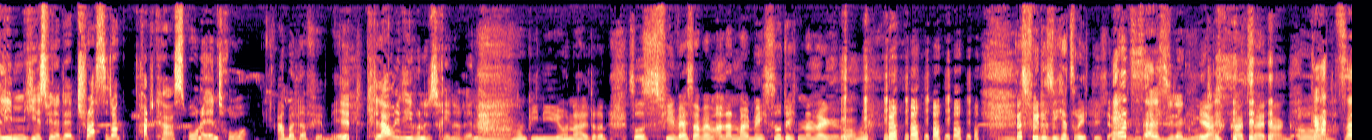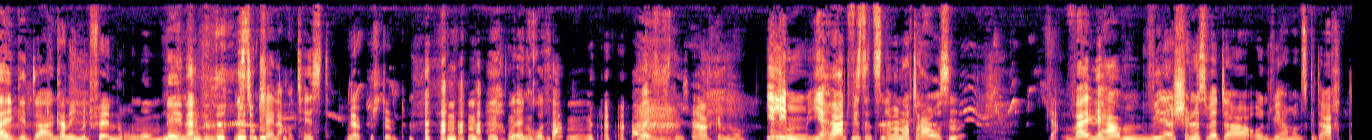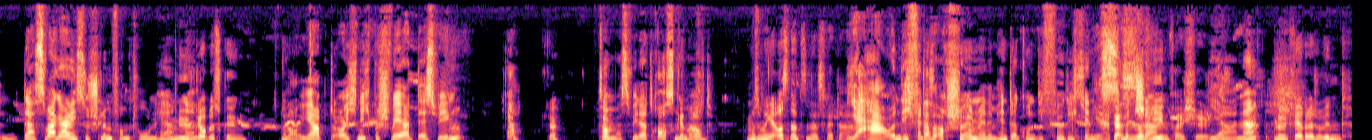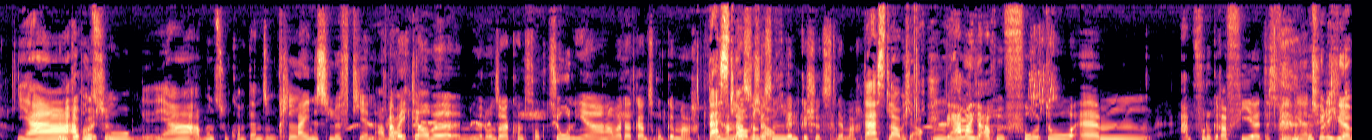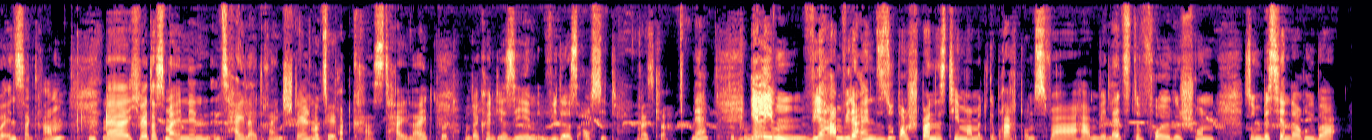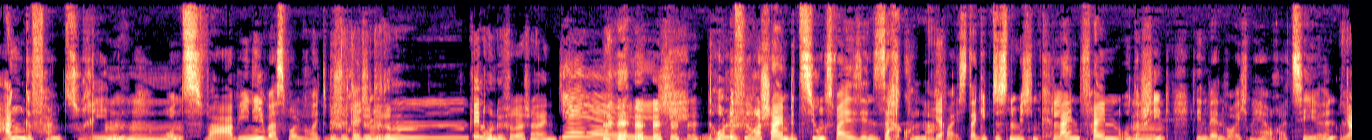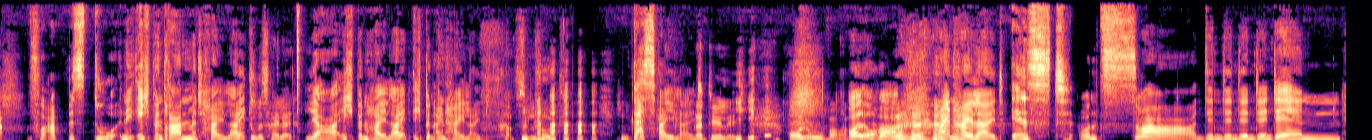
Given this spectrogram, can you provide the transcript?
ihr Lieben, hier ist wieder der Trusted Dog Podcast ohne Intro. Aber dafür mit. Claudi, die Hundetrainerin. Und Bini, die Hundehalterin. So ist es viel besser. Beim anderen Mal bin ich so durcheinander gekommen. das fühlte sich jetzt richtig an. Jetzt ist alles wieder gut. Ja, Gott sei Dank. Oh, Gott sei Dank. kann ich mit Veränderungen um. Nee, ne? Bist du ein kleiner Autist? Ja, bestimmt. Oder ein großer? Man weiß es nicht. Ja, genau. Ihr Lieben, ihr hört, wir sitzen immer noch draußen. Ja. Weil wir haben wieder schönes Wetter und wir haben uns gedacht, das war gar nicht so schlimm vom Ton her. Nö, ne? ich glaube, es ging. Genau, ihr habt euch nicht beschwert, deswegen, ja, Ja. haben wir es wieder draußen Genau. gemacht. Muss man ja ausnutzen, das Wetter. Ja, und ich finde das auch schön, wenn im Hintergrund die Vögelchen Ja, das ist auf jeden Fall schön. Ja, ne? Blöd wäre Wind. Ja, ab und zu, ja, ab und zu kommt dann so ein kleines Lüftchen, aber, Aber ich glaube, mit unserer Konstruktion hier haben wir das ganz gut gemacht. Das wir haben das so ein bisschen auch. windgeschützt gemacht. das glaube ich auch. Wir haben euch auch ein Foto ähm, abfotografiert. Das finden wir natürlich wieder bei Instagram. Äh, ich werde das mal in den, ins Highlight reinstellen, Okay. ins Podcast-Highlight. Und da könnt ihr sehen, wie das aussieht. Alles klar. Ne? So Ihr wir. Lieben, wir haben wieder ein super spannendes Thema mitgebracht. Und zwar haben wir letzte Folge schon so ein bisschen darüber angefangen zu reden. Mhm. Und zwar, Bini, was wollen wir heute besprechen? Den Hundeführerschein. Yay! Hundeführerschein bzw. den Sachkundenachweis. Da gibt es nämlich einen kleinen, feinen Unterschied. Den werden wir euch nachher auch erzählen. Ja. Vorab bist du, nee, ich bin dran mit Highlight. Du bist Highlight. Ja, ich bin Highlight. Ich bin ein Highlight. Absolut. Das Highlight. Natürlich. All over. All over. Mein Highlight ist, und zwar, din, din, din, din, din.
